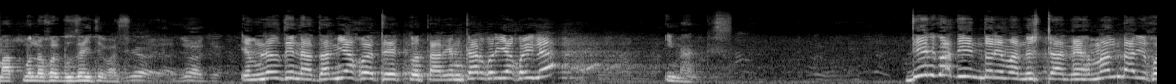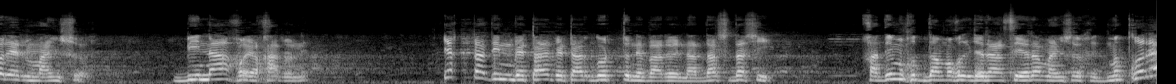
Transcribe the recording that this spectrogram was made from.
মাত মনে হয় বুঝাইতে পারছে। এমনি যদি না জানিয়া কয় তে তার এনকার করিয়া কইলে ইমান গেছে। দীর্ঘদিন ধরে মানুষটা মেহমানদারি করে মানুষের বিনা হয় কারণে। একটা দিন বেটায় বেটার গর্তনে বার হয় না। দাস দাসী। খাদিম খুদ্দা মহল যারা আছে, এরা মানুষের খিদমত করে।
